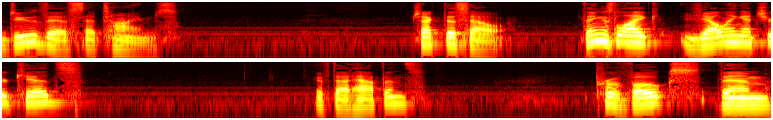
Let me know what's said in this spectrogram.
do this at times. Check this out. Things like yelling at your kids, if that happens, provokes them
